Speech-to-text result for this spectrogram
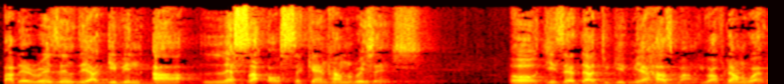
but the reasons they are giving are lesser or second hand reasons. Oh, Jesus died to give me a husband. You have done well.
